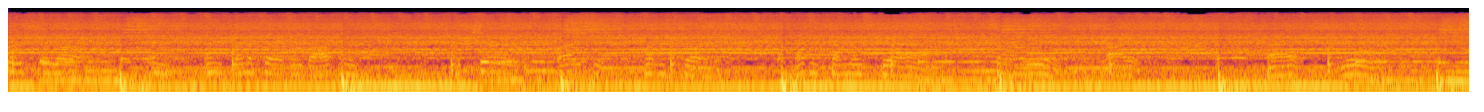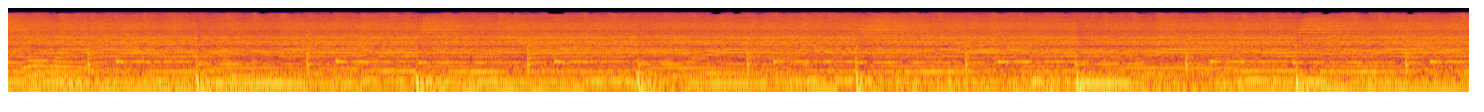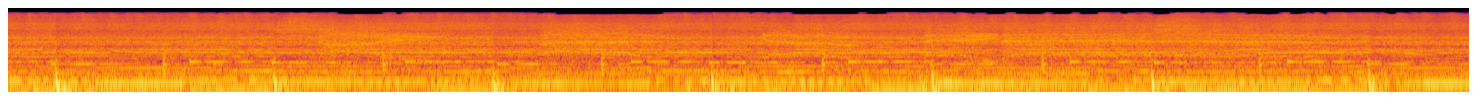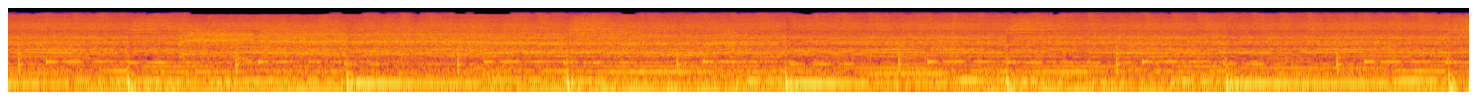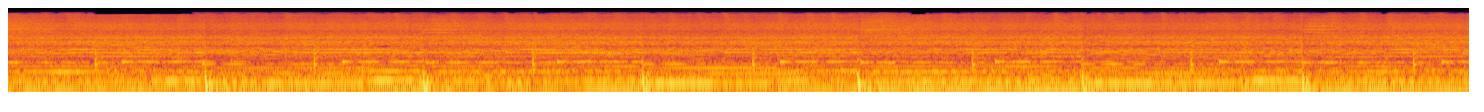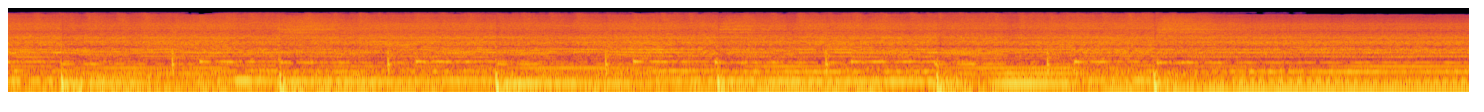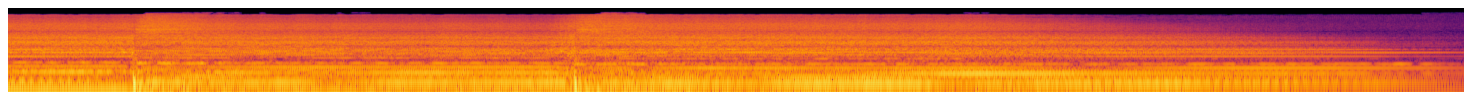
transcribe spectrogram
close the world in impenetrable darkness, the chill rises from the soil and contaminates the air. Suddenly,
